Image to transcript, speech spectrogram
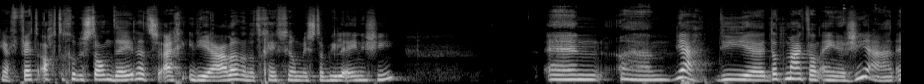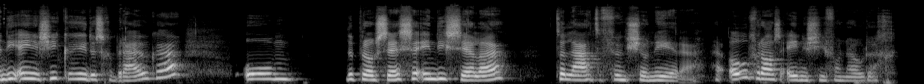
ja, vetachtige bestanddelen. Dat is eigenlijk ideale, want dat geeft veel meer stabiele energie. En um, ja, die, uh, dat maakt dan energie aan. En die energie kun je dus gebruiken om de processen in die cellen te laten functioneren. Overal is energie voor nodig.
